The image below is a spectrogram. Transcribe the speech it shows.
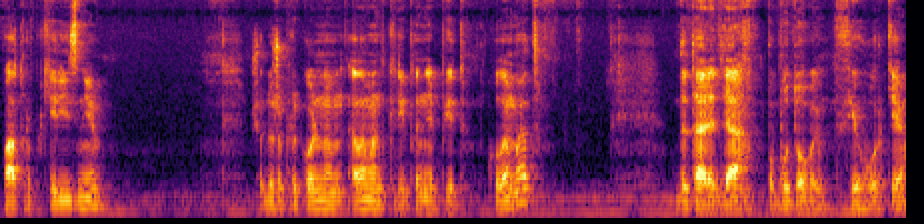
патрубки різні. Що дуже прикольно, елемент кріплення під кулемет, деталі для побудови фігурки,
